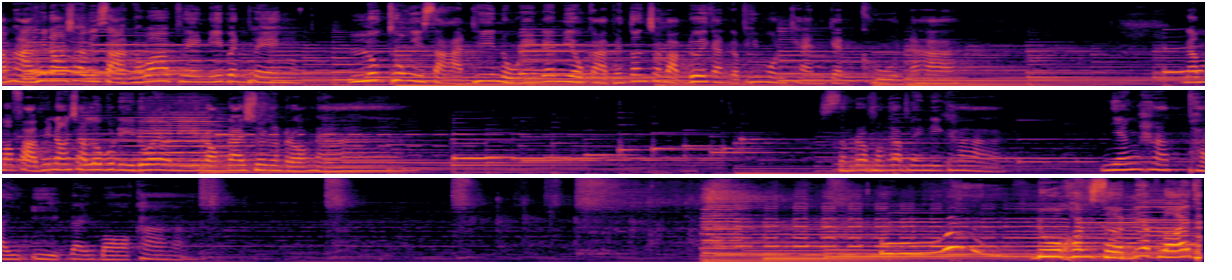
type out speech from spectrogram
ามหาพี่น้องชาวอีสานเพราะว่าเพลงนี้เป็นเพลงลูกทุ่งอีสานที่หนูเองได้มีโอกาสเป็นต้นฉบับด้วยกันกับพี่มนแคนแก่นคูณนะคะนำมาฝากพี่น้องชาวลบบุรีด้วยวันนี้ร้องได้ช่วยกันร้องนะสำหรับผลงานเพลงนี้ค่ะ ยังหักไผ่อีกใดบอค่ะดูคอนเสิร์ตเรียบร้อยแถ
